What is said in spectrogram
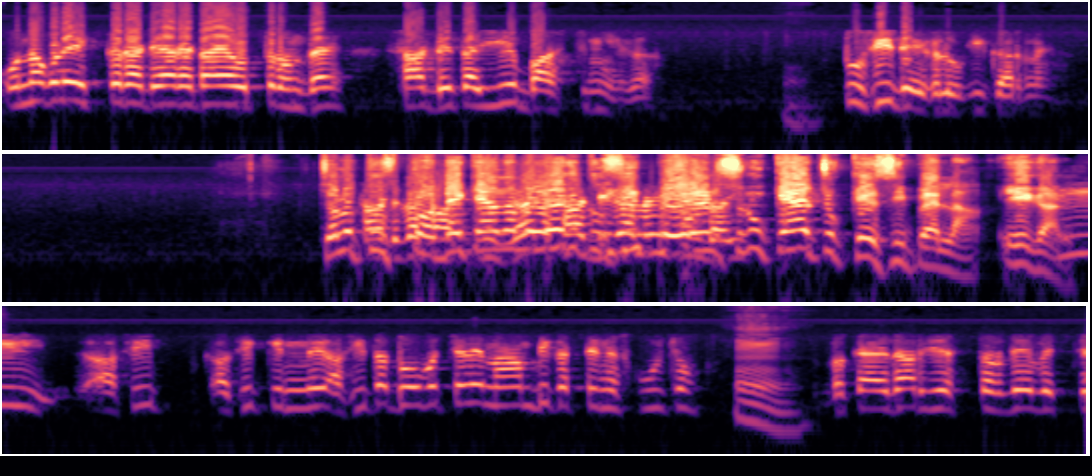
ਉਹਨਾਂ ਕੋਲੇ ਇੱਕ ਰਟਿਆ ਰਟਾਇਆ ਉੱਤਰ ਹੁੰਦਾ ਹੈ, ਸਾਡੇ ਤਾਂ ਇਹ ਬਸ 'ਚ ਨਹੀਂ ਹੈਗਾ। ਤੁਸੀਂ ਦੇਖ ਲਓ ਕੀ ਕਰਨਾ। ਚਲੋ ਤੁਸੀਂ ਤੁਹਾਡੇ ਕਹਿਣ ਦਾ ਮਤਲਬ ਤੁਸੀਂ ਪੇਰੈਂਟਸ ਨੂੰ ਕਹਿ ਚੁੱਕੇ ਸੀ ਪਹਿਲਾਂ ਇਹ ਗੱਲ। ਅਸੀਂ ਅਸੀਂ ਕਿੰਨੇ ਅਸੀਂ ਤਾਂ ਦੋ ਬੱਚਿਆਂ ਦੇ ਨਾਮ ਵੀ ਕੱਟੇ ਨੇ ਸਕੂਲ 'ਚੋਂ। ਹੂੰ। ਬਕਾਇਦਾ ਰਜਿਸਟਰ ਦੇ ਵਿੱਚ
